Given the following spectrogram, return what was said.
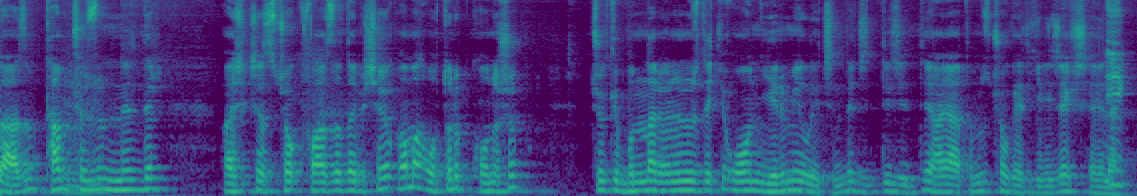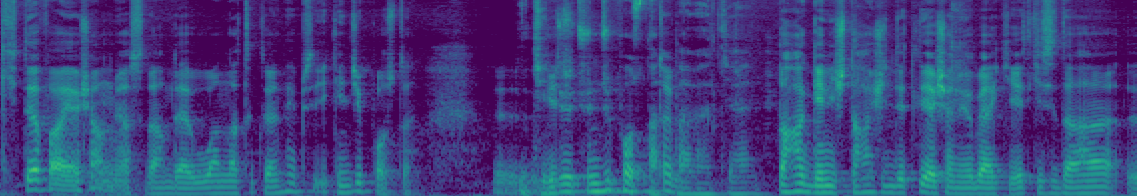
lazım. Tam çözüm nedir? Açıkçası çok fazla da bir şey yok ama oturup konuşup çünkü bunlar önümüzdeki 10-20 yıl içinde ciddi ciddi hayatımızı çok etkileyecek şeyler. İlk defa yaşanmıyor aslında Hamdi bu anlattıkların hepsi ikinci posta. Ee, İkinci, Geç, üçüncü post hatta tabii, belki yani. Daha geniş, daha şiddetli yaşanıyor belki. Etkisi daha... E,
